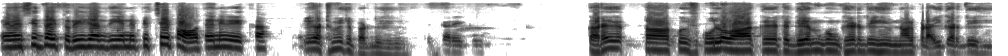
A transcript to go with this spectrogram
ਐਵੇਂ ਸਿੱਧਾ ਹੀ ਤੁਰੀ ਜਾਂਦੀ ਇਹਨੇ ਪਿੱਛੇ ਪਾਉ ਤੇ ਨਹੀਂ ਵੇਖਾ ਇਹ 8ਵੀਂ ਚ ਪੜ੍ਹਦੀ ਸੀ ਘਰੇ ਕੋਈ? ਘਰੇ ਤਾਂ ਕੋਈ ਸਕੂਲੋਂ ਆ ਕੇ ਤੇ ਗੇਮ ਗੂਮ ਖੇਡਦੀ ਸੀ ਨਾਲ ਪੜ੍ਹਾਈ ਕਰਦੀ ਸੀ।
